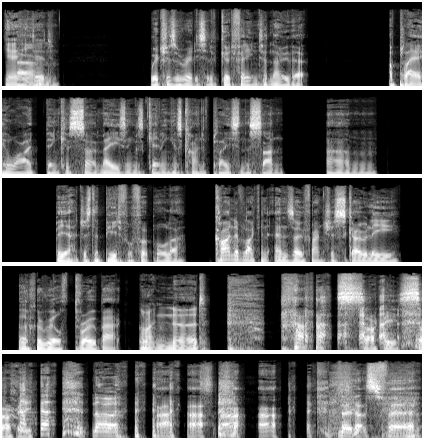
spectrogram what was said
Yeah, um, he did. Which was a really sort of good feeling to know that a player who I think is so amazing is getting his kind of place in the sun. Um, but yeah, just a beautiful footballer. Kind of like an Enzo Francescoli, like a real throwback. All right, nerd. sorry, sorry. no, no, that's fair.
